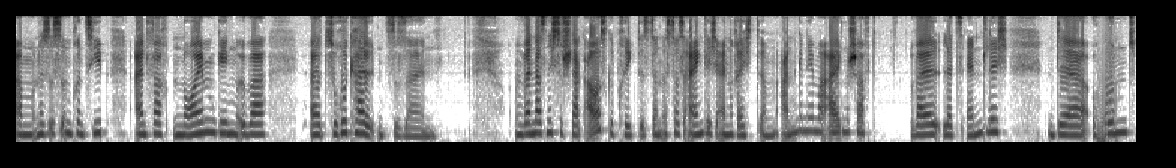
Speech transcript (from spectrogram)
Ähm, und es ist im Prinzip einfach neuem gegenüber äh, zurückhaltend zu sein. Und wenn das nicht so stark ausgeprägt ist, dann ist das eigentlich eine recht ähm, angenehme Eigenschaft, weil letztendlich der Hund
